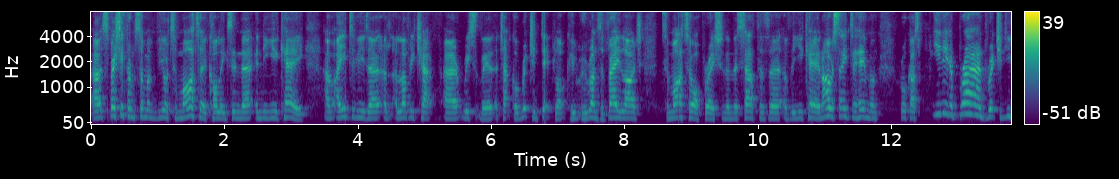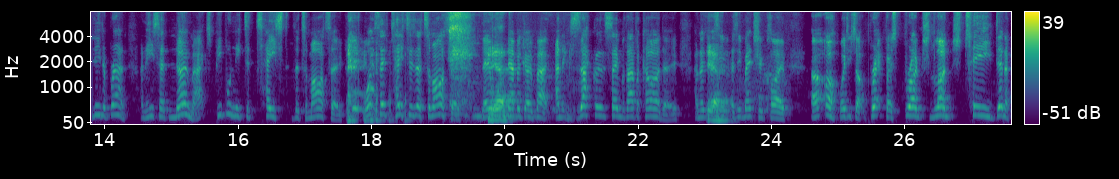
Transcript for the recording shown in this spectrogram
uh, especially from some of your tomato colleagues in the in the UK, um, I interviewed a, a, lovely chap uh, recently, a, chap called Richard Diplock, who, who, runs a very large tomato operation in the south of the of the UK. And I was saying to him on broadcast, "You need a brand, Richard. You need a brand." And he said, "No, Max. People need to taste the tomato. Once they've tasted a tomato, they yeah. will never go back." And exactly the same with avocado. And as, yeah. as, he, as he, mentioned, Clive, uh, oh, where do you start? Breakfast, brunch, lunch, tea, dinner.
